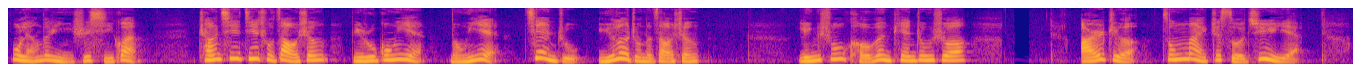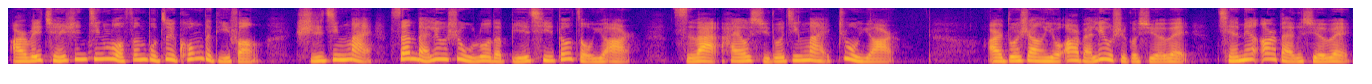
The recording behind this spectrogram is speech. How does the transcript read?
不良的饮食习惯，长期接触噪声，比如工业、农业、建筑、娱乐中的噪声。《灵枢·口问篇》中说。耳者，宗脉之所聚也。耳为全身经络分布最空的地方，十经脉三百六十五络的别气都走于耳。此外，还有许多经脉注于耳。耳朵上有二百六十个穴位，前面二百个穴位，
